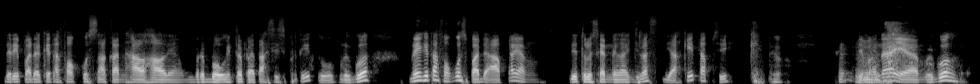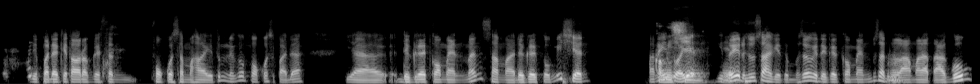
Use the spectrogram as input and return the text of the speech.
daripada kita fokus akan hal-hal yang berbau interpretasi seperti itu, menurut gue, mending kita fokus pada apa yang dituliskan dengan jelas di Alkitab sih gitu. Di mana ya menurut gue daripada kita orang Kristen fokus sama hal itu, menurut gue fokus pada ya the Great Commandment sama the Great Commission. Karena Commission, itu aja, itu aja udah susah gitu. Maksudnya the Great Commandment adalah amanat agung,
